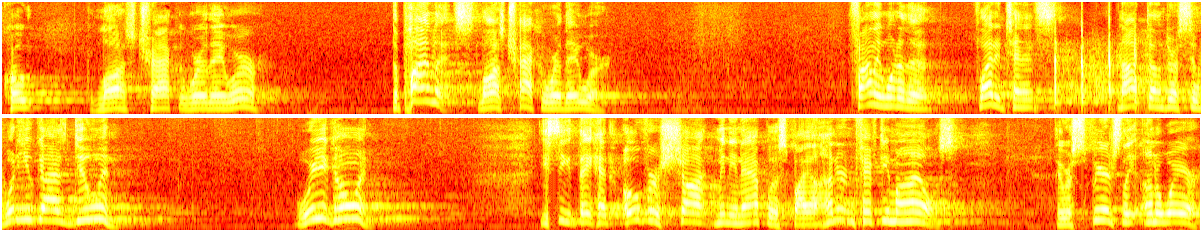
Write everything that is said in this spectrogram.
quote, lost track of where they were. The pilots lost track of where they were. Finally, one of the flight attendants knocked on the door and said, What are you guys doing? Where are you going? You see, they had overshot Minneapolis by 150 miles. They were spiritually unaware.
